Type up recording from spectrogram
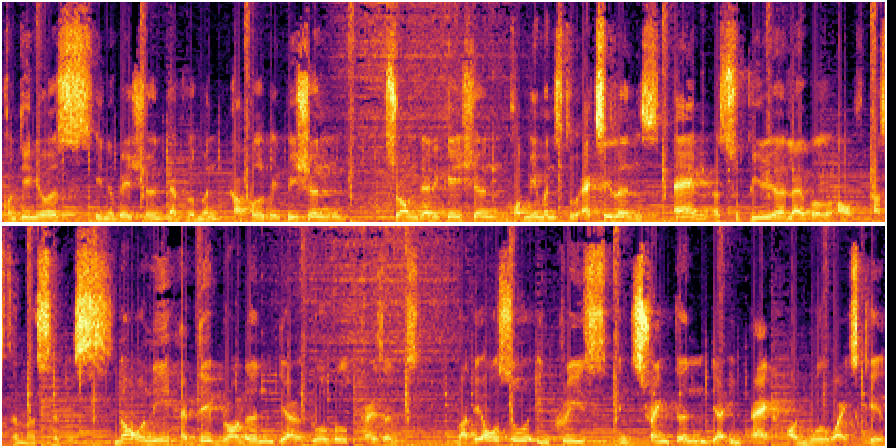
continuous innovation development coupled with vision, strong dedication, commitments to excellence, and a superior level of customer service. Not only have they broadened their global presence, but they also increase and strengthen their impact on worldwide scale,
